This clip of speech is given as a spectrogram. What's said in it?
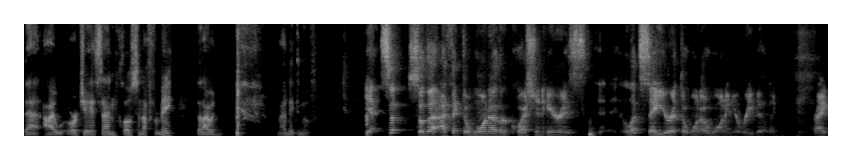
that I or JSN close enough for me that I would I'd make the move. Yeah, so so the I think the one other question here is let's say you're at the 101 and you're rebuilding, right?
